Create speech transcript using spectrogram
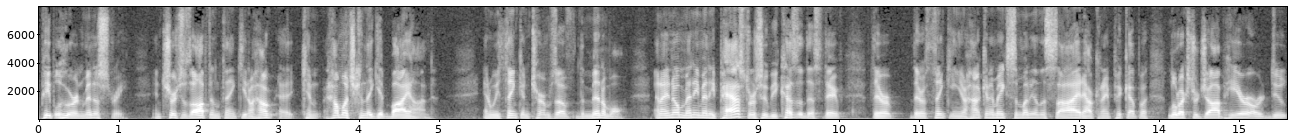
people who are in ministry, and churches often think, you know, how, uh, can, how much can they get by on? And we think in terms of the minimal. And I know many, many pastors who, because of this, they've, they're, they're thinking, you know, how can I make some money on the side? How can I pick up a little extra job here or do?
